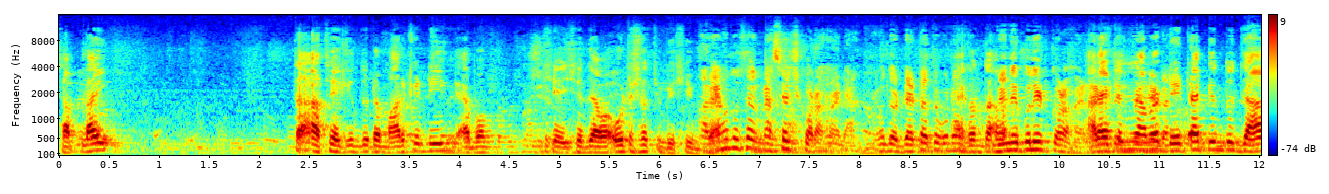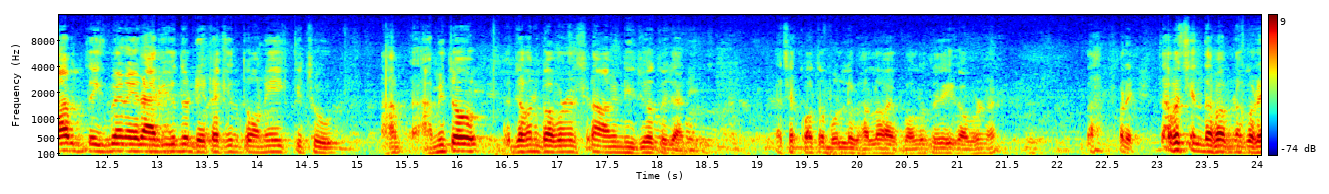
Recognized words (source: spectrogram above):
সাপ্লাই টা আছে কিন্তু এটা মার্কেটিং এবং সেই সে দেওয়া ওটা সবচেয়ে বেশি আর এখন তো স্যার মেসেজ করা হয় না। এখন তো ডেটা তো কোনো এখন তো ম্যানিপুলেট করা হয় আর একটা জিনিস আমরা ডেটা কিন্তু যা দেখবেন এর আগে কিন্তু ডেটা কিন্তু অনেক কিছু আমি তো যখন গভর্নর ছিলাম আমি নিজেও তো জানি। আচ্ছা কত বললে ভালো হয় বলো তো এই গভর্নর তারপরে তারপর চিন্তা ভাবনা করে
